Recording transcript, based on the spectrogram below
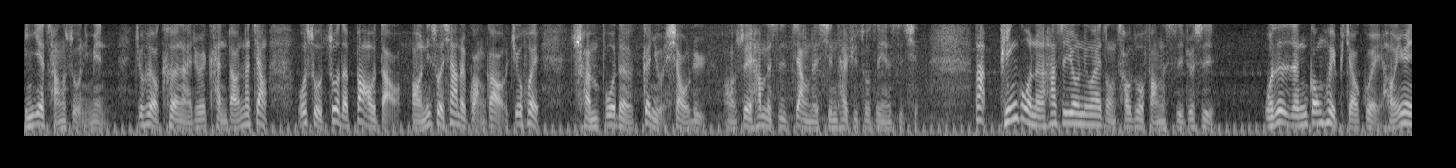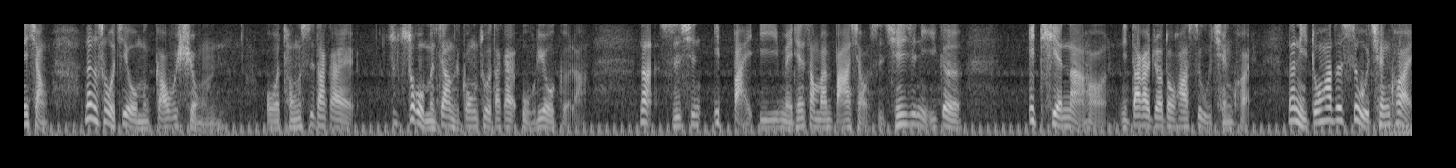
营业场所里面，就会有客人来，就会看到。那这样我所做的报道哦，你所下的广告就会传播的更有效率哦。所以他们是这样的心态去做这件事情。那苹果呢，它是用另外一种操作方式，就是我的人工会比较贵哈，因为你想那个时候，我记得我们高雄，我同事大概就做我们这样子工作，大概五六个啦。那时薪一百一，每天上班八小时，其实你一个一天呐，哈，你大概就要多花四五千块。那你多花这四五千块，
